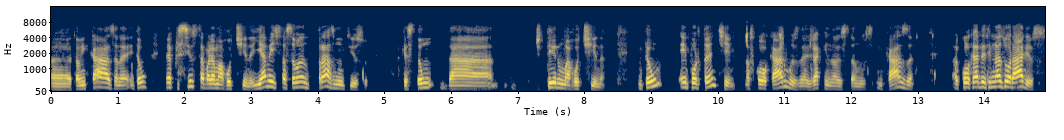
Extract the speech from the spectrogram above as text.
uh, estão em casa, né? Então, então, é preciso trabalhar uma rotina, e a meditação traz muito isso, a questão da, de ter uma rotina. Então, é importante nós colocarmos, né, já que nós estamos em casa, colocar determinados horários.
